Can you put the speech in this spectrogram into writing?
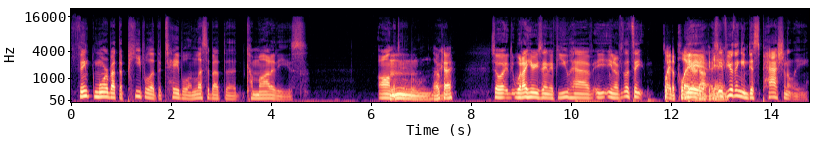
think more about the people at the table and less about the commodities on the table. Mm, right? Okay. So uh, what I hear you saying, if you have, you know, if, let's say, Play the player, yeah, yeah, not the yeah. game. if you're thinking dispassionately,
